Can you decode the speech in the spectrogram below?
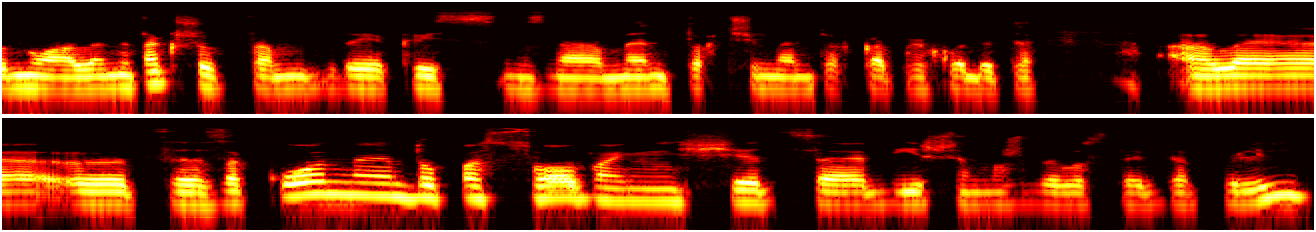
е, ну але не так, що там буде якийсь не знаю, ментор чи менторка приходити, але е, це закони допасовані ще це більше можливостей для поліції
